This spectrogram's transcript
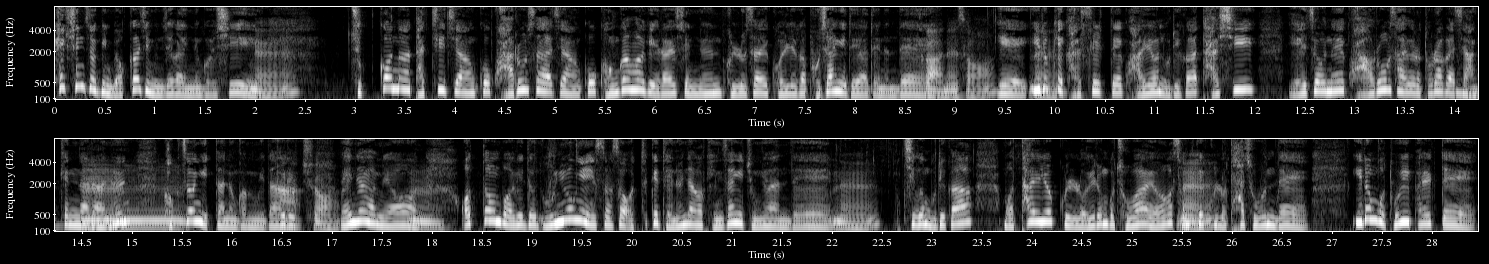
핵심적인 몇 가지 문제가 있는 것이 네. 죽거나 다치지 않고 과로사하지 않고 건강하게 일할 수 있는 근로자의 권리가 보장이 돼야 되는데 그 안에서 예 네. 이렇게 갔을 때 과연 우리가 다시 예전의 과로 사회로 돌아가지 않겠나라는 음. 걱정이 있다는 겁니다. 그렇죠. 왜냐하면 음. 어떤 법이든 운용에 있어서 어떻게 되느냐가 굉장히 중요한데 네. 지금 우리가 뭐 탄력 근로 이런 거 좋아요 선택 네. 근로 다 좋은데 이런 거 도입할 때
